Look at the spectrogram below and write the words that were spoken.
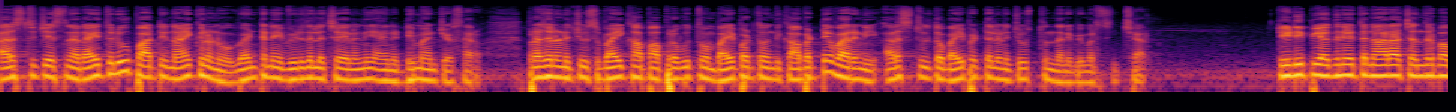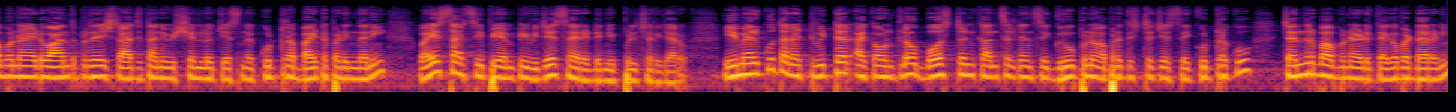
అరెస్టు చేసిన రైతులు పార్టీ నాయకులను వెంటనే విడుదల చేయాలని ఆయన డిమాండ్ చేశారు. ప్రజలను చూసి వైకాపా ప్రభుత్వం భయపడుతోంది కాబట్టే వారిని అరెస్టు అరెస్టులతో భయపెట్టాలని చూస్తుందని విమర్శించారు టీడీపీ అధినేత నారా చంద్రబాబు నాయుడు ఆంధ్రప్రదేశ్ రాజధాని విషయంలో చేసిన కుట్ర బయటపడిందని వైఎస్ఆర్సీపీ ఎంపీ విజయసాయిరెడ్డి నిప్పులు చెరిగారు. ఈ మేరకు తన ట్విట్టర్ అకౌంట్లో బోస్టన్ కన్సల్టెన్సీ గ్రూపును అప్రతిష్ఠ చేసే కుట్రకు చంద్రబాబు నాయుడు తెగబడ్డారని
